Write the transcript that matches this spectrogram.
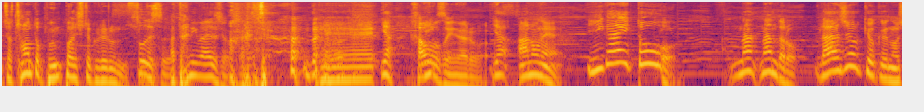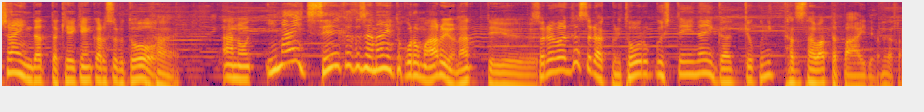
じゃあちゃんと分配してくれるんですね。そうです。当たり前でしょ。いや カオスになるわ。いやあのね意外とななんだろう。ラジオ局の社員だった経験からすると、はい。あのいまいち正確じゃないところもあるよなっていう。それはジャスラックに登録していない楽曲に携わった場合だよねだか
